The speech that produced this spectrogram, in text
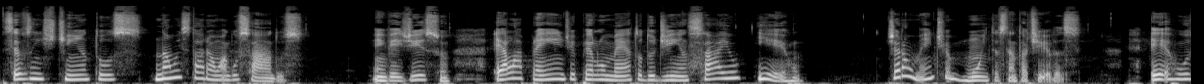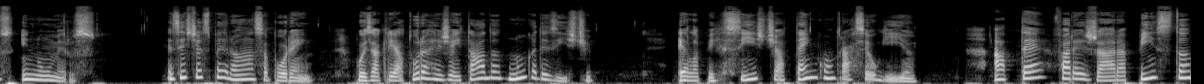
seus instintos não estarão aguçados. Em vez disso, ela aprende pelo método de ensaio e erro. Geralmente, muitas tentativas. Erros inúmeros. Existe esperança, porém, pois a criatura rejeitada nunca desiste. Ela persiste até encontrar seu guia, até farejar a pista,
